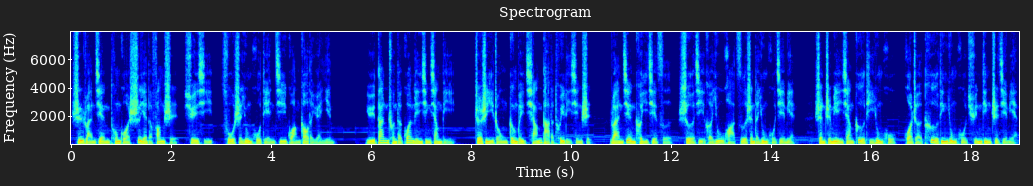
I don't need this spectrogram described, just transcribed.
使软件通过试验的方式学习促使用户点击广告的原因。与单纯的关联性相比，这是一种更为强大的推理形式。软件可以借此设计和优化自身的用户界面。甚至面向个体用户或者特定用户群定制界面，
